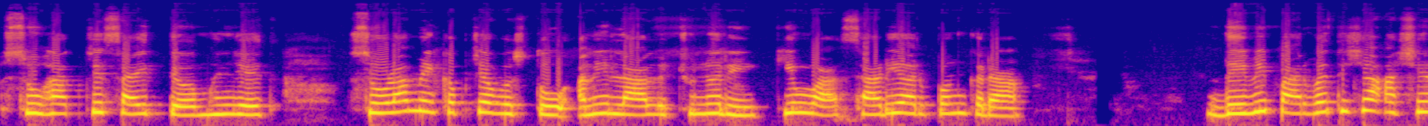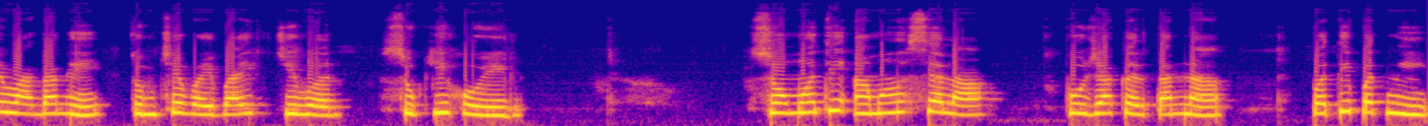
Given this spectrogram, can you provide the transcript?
सुहागचे साहित्य म्हणजेच सोळा मेकअपच्या वस्तू आणि लाल चुनरी किंवा साडी अर्पण करा. देवी पार्वतीच्या आशीर्वादाने तुमचे वैवाहिक जीवन सुखी होईल. सोमवती अमावस्याला पूजा करताना पती पत्नी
